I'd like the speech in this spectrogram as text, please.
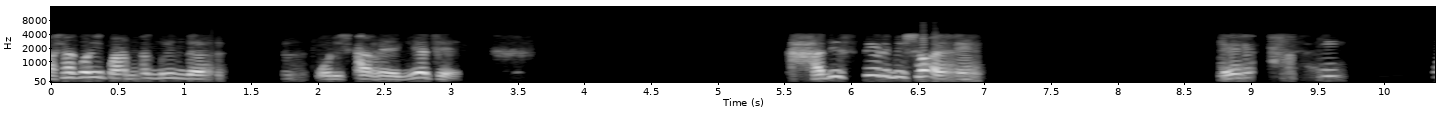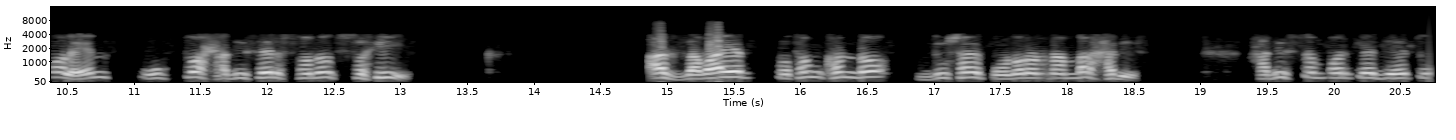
আশা করি পাঠকবৃন্দ পরিষ্কার হয়ে গিয়েছে। হাদিসটির বিষয়ে বলেন উক্ত হাদিসের সনদ সহি। আজ জাবায়েদ প্রথম খণ্ড দুশো পনেরো নাম্বার হাদিস। হাদিস সম্পর্কে যেহেতু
